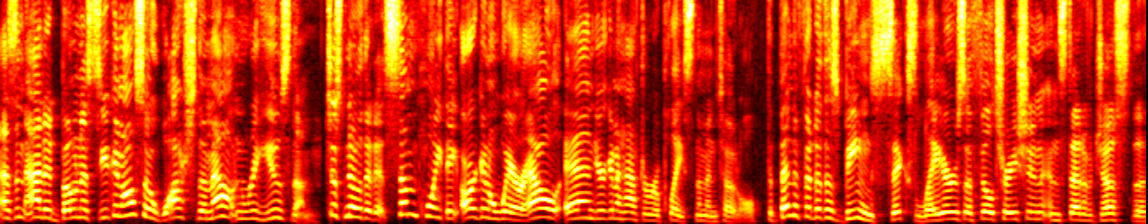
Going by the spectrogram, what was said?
As an added bonus, you can also wash them out and reuse them. Just know that at some point they are going to wear out and you're going to have to replace them in total. The benefit of this being six layers of filtration instead of just the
